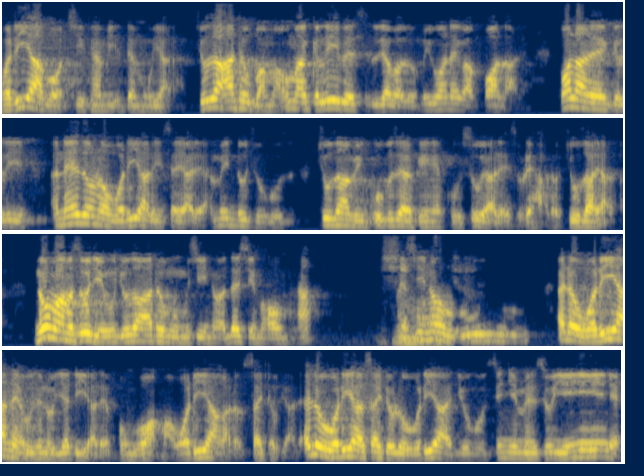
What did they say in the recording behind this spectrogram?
ဝရိယပေါ်အခြေခံပြီးအတမူရတာကျိုးစားအထုတ်ပါမှာဥမာကလေးပဲဆိုကြပါစို့မိဝမ်းတွေကပွားလာတယ်ပွားလာတဲ့ကလေးအ ਨੇ ဆုံးတော့ဝရိယလေးဆက်ရတယ်အမိနှုတ်ချိုကိုကျိုးစားပြီးကိုယ်ပါးစပ်ခင်းနဲ့ကိုစိုးရတယ်ဆိုတဲ့ဟာတော့ကျိုးစားရတာနှုတ်မှမစိုးချင်ဘူးကျိုးစားအထုတ်မှုမရှိရင်တော့အသက်ရှင်မအောင်မလား မရှင်တော့ဘူးအဲ့တော့ဝရိယနဲ့ဦးဇင်းတို့ယက်တည်ရတဲ့ပုံဘောမှာဝရိယကတော့စိုက်ထုတ်ရတယ်အဲ့လိုဝရိယစိုက်ထုတ်လို့ဝရိယအကျိုးကိုစင်ကျင်မယ်ဆိုရင်တဲ့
